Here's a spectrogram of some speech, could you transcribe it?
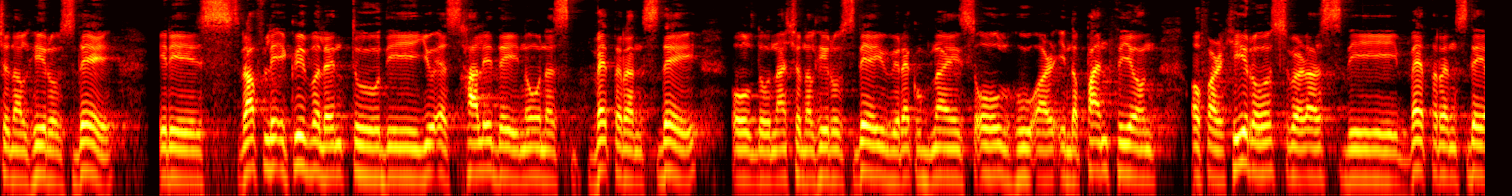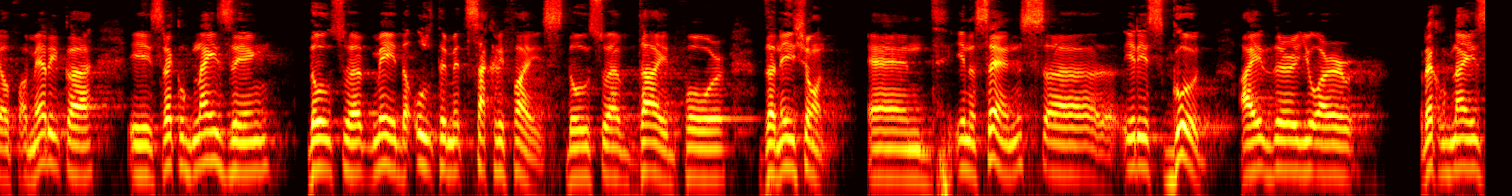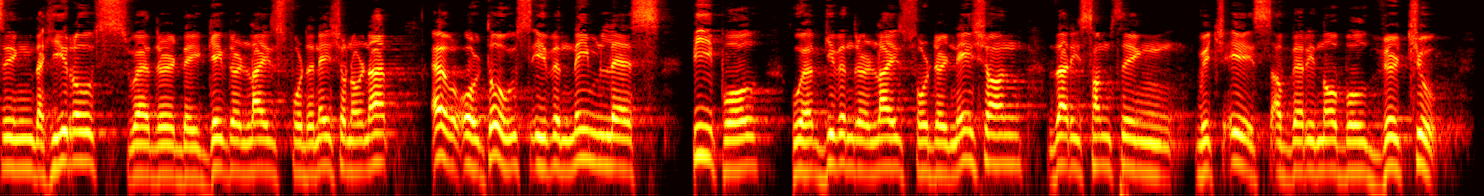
National Heroes Day. It is roughly equivalent to the U.S. holiday known as Veterans Day, although National Heroes Day, we recognize all who are in the pantheon of our heroes, whereas the Veterans Day of America is recognizing those who have made the ultimate sacrifice, those who have died for the nation. And in a sense, uh, it is good. Either you are recognizing the heroes, whether they gave their lives for the nation or not, eh, or those even nameless people who have given their lives for their nation. That is something which is a very noble virtue.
